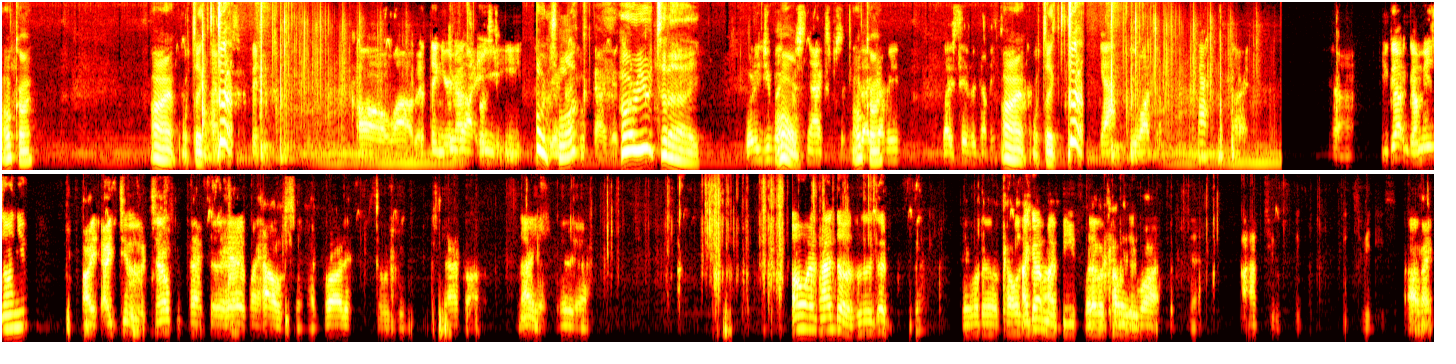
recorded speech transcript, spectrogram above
okay. All right, we'll take I'm that. Oh wow, The thing you're not not supposed eat. to eat. Oh, You're not Chuck. eat packets. How are you today? What did you bring Oh, for snacks? You like okay. gummy? Lifesaver gummy? All right, we'll take that. You want some? Yeah. All right. Yeah. You got gummies on you? I, I do. It's an open pack that I had at my house, and I brought it so we could snack on it. Nice. Yeah, yeah. Oh, I've had those. Those are good. Hey, whatever color. I got my beef. Whatever uh, color you the- want. I'll have two. two All right.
